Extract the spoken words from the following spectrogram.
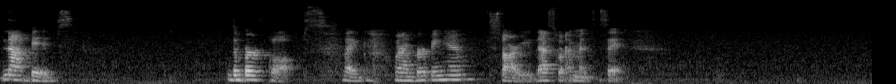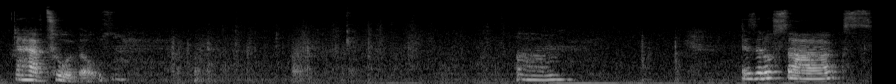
not bibs. The burp cloth. Like when I'm burping him. Sorry, that's what I meant to say. I have two of those. Um, his little socks.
